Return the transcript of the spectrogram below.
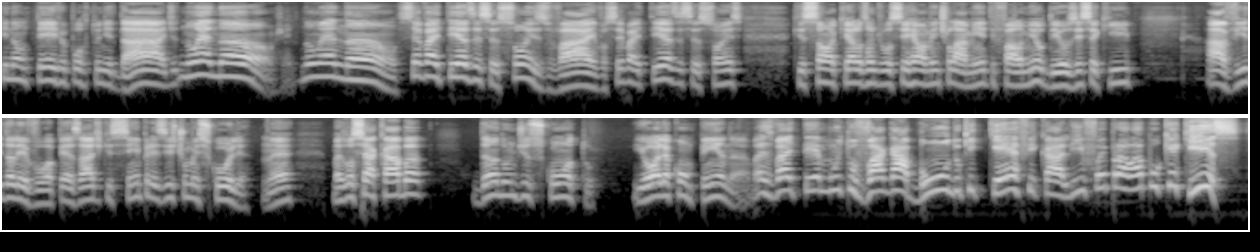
que não teve oportunidade. Não é não, gente. Não é não. Você vai ter as exceções? Vai. Você vai ter as exceções que são aquelas onde você realmente lamenta e fala: "Meu Deus, esse aqui a vida levou", apesar de que sempre existe uma escolha, né? Mas você acaba dando um desconto e olha com pena. Mas vai ter muito vagabundo que quer ficar ali e foi para lá porque quis.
